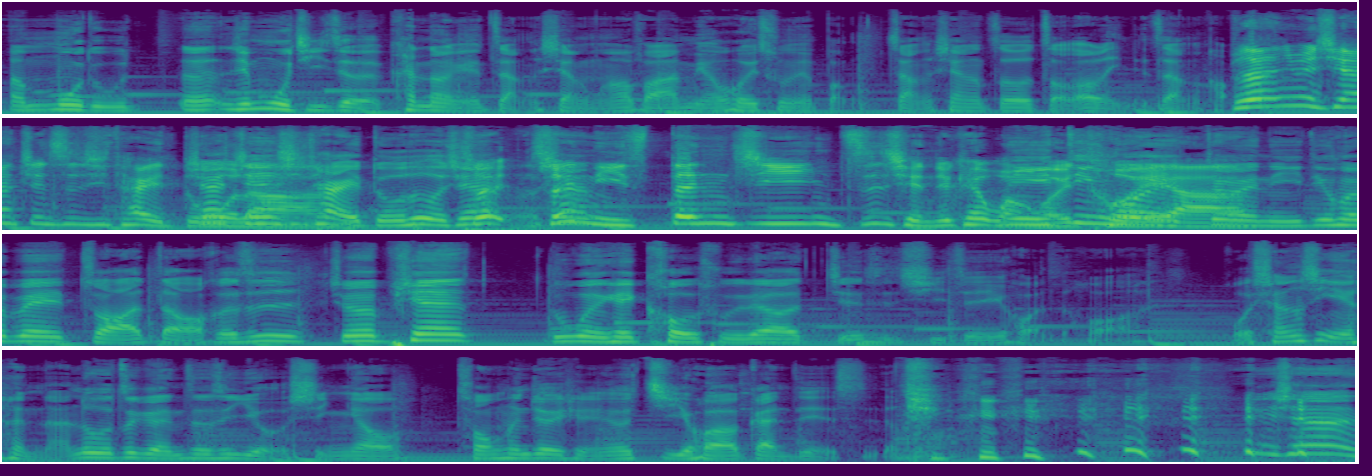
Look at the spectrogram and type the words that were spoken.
呃目睹呃那些目击者看到你的长相，然后把它描绘出你的长相之后找到了你的账号。不是、啊，因为现在监视器太多了，现在监视器太多，所以我现在所以所以你登机之前就可以往回推啊，对，你一定会被抓到。可是就是现在，如果你可以扣除掉监视器这一环的话。我相信也很难。如果这个人真是有心要从很久以前就计划要干这件事的话，因为现在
